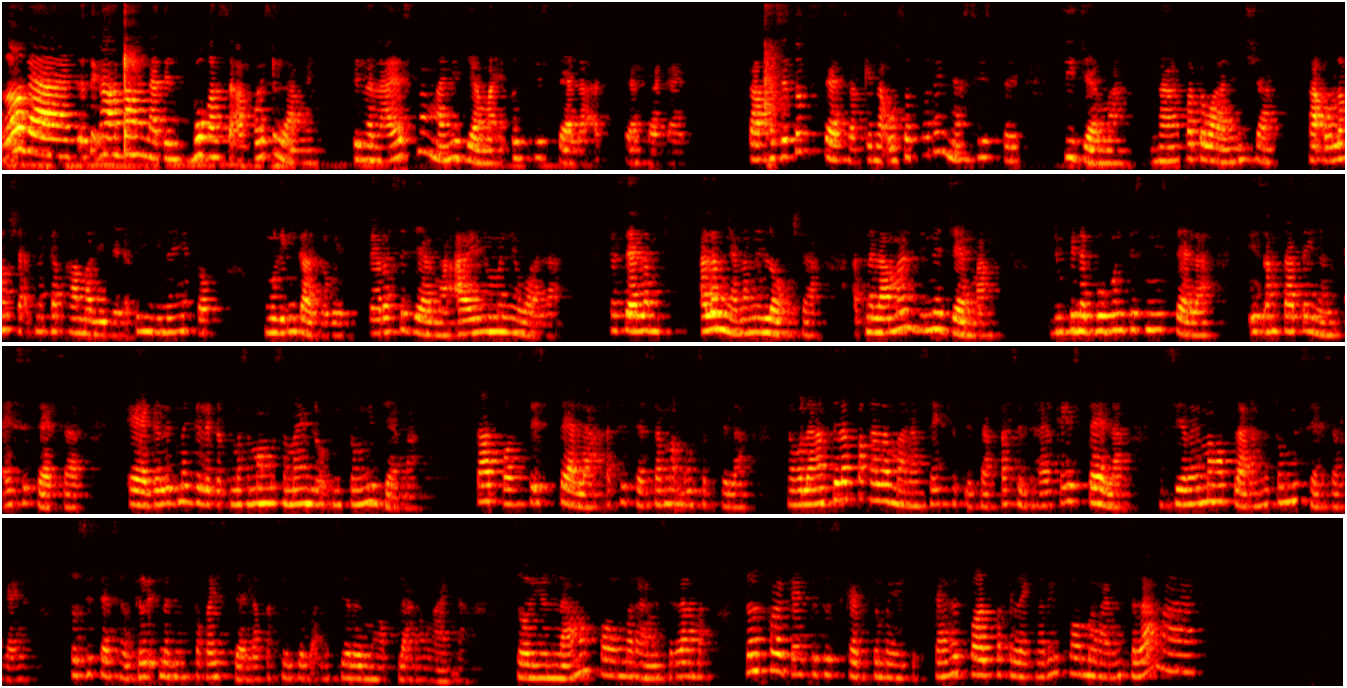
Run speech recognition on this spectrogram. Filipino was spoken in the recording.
Hello guys! Ito yung aabangan natin bukas sa Apoy sa Langit. Pinalayas na nga ni Gemma itong si Stella at si Cesar guys. Tapos itong si Cesar, kinausap pa rin niya si, si Gemma na patawarin siya. Tao lang siya at nagkakamali din at hindi na ito muling gagawin. Pero si Gemma ayaw niya maniwala. Kasi alam, alam niya na niloko siya. At nalaman din ni Gemma, yung pinagbubuntis ni Stella is ang tatay nun ay si Cesar. Kaya galit na galit at masamang masama yung loob nitong ni Gemma. Tapos si Stella at si Cesar nag-usap sila na wala na sila pakalamanan sa isa't isa kasi dahil kay Stella, nasira yung mga plano nitong ni Cesar guys. So si Cesar galit na din to kay Stella kasi diba nasira yung mga plano nga niya. So yun lamang po. Maraming salamat. Don't forget to subscribe to my YouTube channel po at pakilike na rin po. Maraming salamat.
